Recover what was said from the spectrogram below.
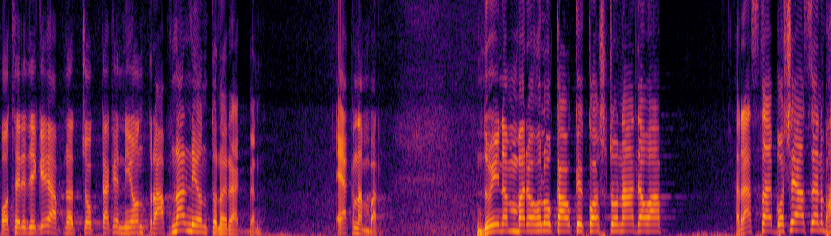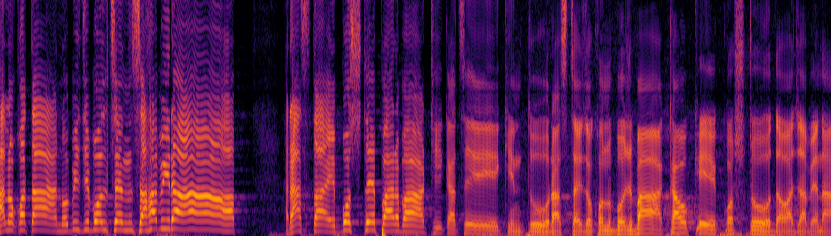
পথের দিকে আপনার চোখটাকে নিয়ন্ত্রণ, আপনার নিয়ন্ত্রণে রাখবেন। এক নাম্বার। দুই নাম্বারে হলো কাউকে কষ্ট না দেওয়া। রাস্তায় বসে আছেন, ভালো কথা, নবীজি বলছেন, সাহাবিরা, রাস্তায় বসতে পারবা, ঠিক আছে, কিন্তু রাস্তায় যখন বসবা, কাউকে কষ্ট দেওয়া যাবে না।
